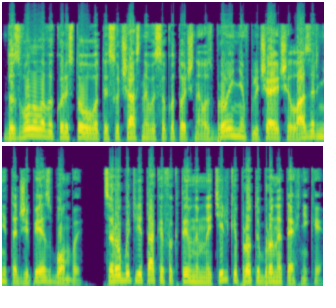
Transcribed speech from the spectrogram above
дозволила використовувати сучасне високоточне озброєння, включаючи лазерні та GPS-бомби. Це робить літак ефективним не тільки проти бронетехніки,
